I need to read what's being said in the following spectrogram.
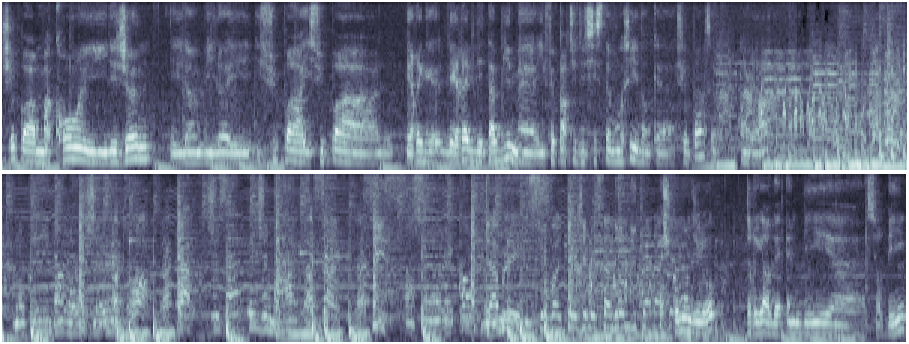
je sais pas, Macron, il est jeune, il ne il, il, il suit pas, il suit pas les, règles, les règles établies, mais il fait partie du système aussi. Donc euh, je sais pas, c'est- on verra. Mon pied dans le jeu. La 3, la 4, je zappe et je marque. La 5, la 6, En sont les comptes. câblé, survolté, j'ai le syndrome du canapé. Je regarde NBA euh, sur Being,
